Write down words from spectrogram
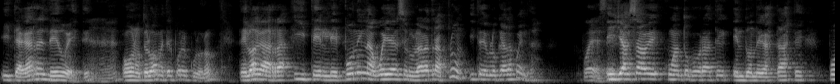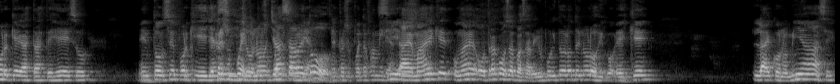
y te agarra el dedo este, Ajá. o no te lo va a meter por el culo, ¿no? Te lo agarra y te le ponen la huella del celular atrás, plum, y te desbloquea la cuenta. Puede ser. Y ya sabe cuánto cobraste, en dónde gastaste, por qué gastaste eso. Entonces, porque ella el sí, yo no, presupuesto ya sabe familiar, todo. El presupuesto familiar. Sí, además es que una otra cosa, para salir un poquito de lo tecnológico, es que la economía hace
